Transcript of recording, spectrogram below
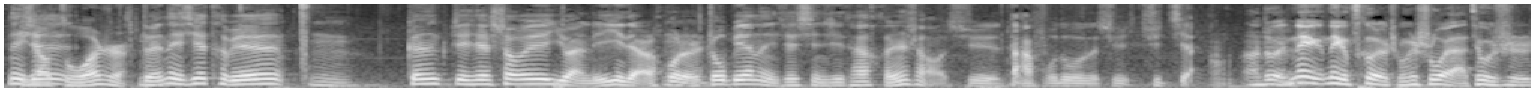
那些着实。对那些特别嗯，跟这些稍微远离一点，或者是周边的一些信息，他很少去大幅度的去去讲。啊，对，那个那个策略重新说呀，就是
